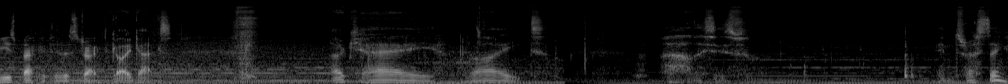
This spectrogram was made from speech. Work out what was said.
Use Becker to distract Gygax. Okay, right. Oh, this is interesting.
